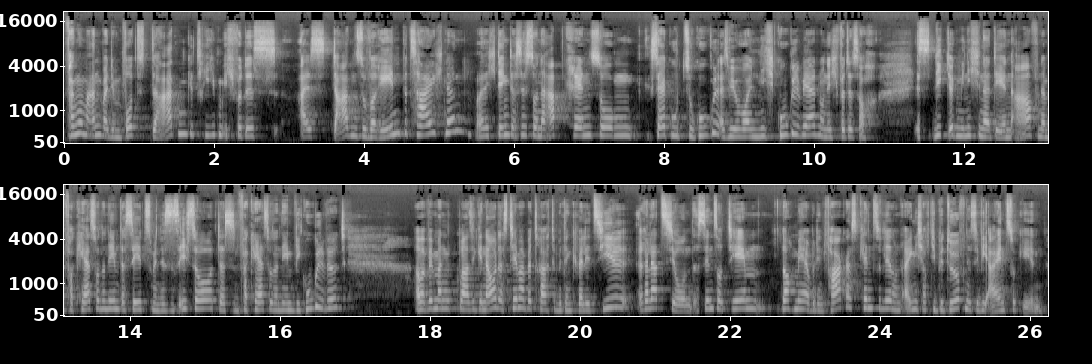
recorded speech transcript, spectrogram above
Fangen wir mal an bei dem Wort datengetrieben. Ich würde es als datensouverän bezeichnen, weil ich denke, das ist so eine Abgrenzung sehr gut zu Google. Also wir wollen nicht Google werden und ich würde es auch, es liegt irgendwie nicht in der DNA von einem Verkehrsunternehmen, das sehe zumindest ich so, dass ein Verkehrsunternehmen wie Google wird. Aber wenn man quasi genau das Thema betrachtet mit den Quelle-Ziel-Relationen, das sind so Themen, noch mehr über den Fahrgast kennenzulernen und eigentlich auf die Bedürfnisse wie einzugehen.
